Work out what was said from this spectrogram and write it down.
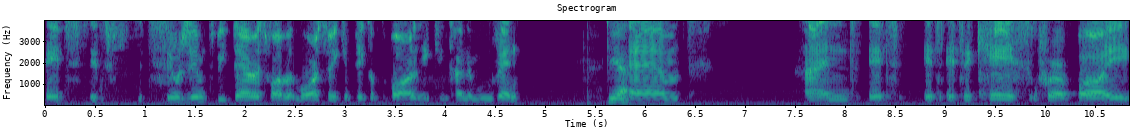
it's it's it's suited him to be there as well a bit more, so he can pick up the ball and he can kind of move in. Yeah. Um, and it's it's it's a case whereby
